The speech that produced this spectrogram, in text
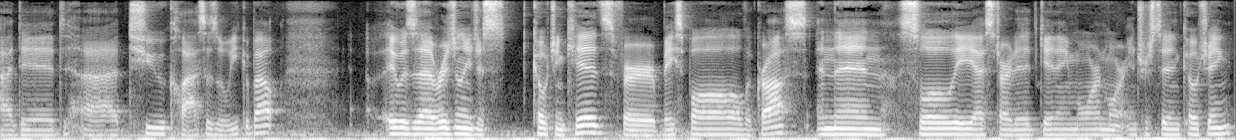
I did uh, two classes a week. About it was originally just coaching kids for baseball, lacrosse, and then slowly I started getting more and more interested in coaching.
